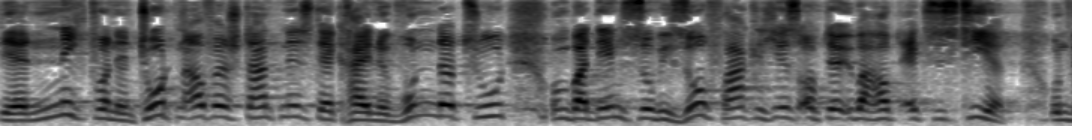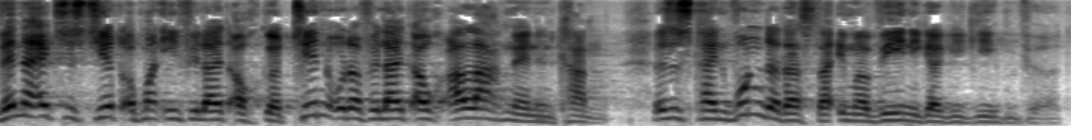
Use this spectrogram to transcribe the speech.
der nicht von den Toten auferstanden ist, der keine Wunder tut und bei dem es sowieso fraglich ist, ob der überhaupt existiert. Und wenn er existiert, ob man ihn vielleicht auch Göttin oder vielleicht auch Allah nennen kann. Es ist kein Wunder, dass da immer weniger gegeben wird.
